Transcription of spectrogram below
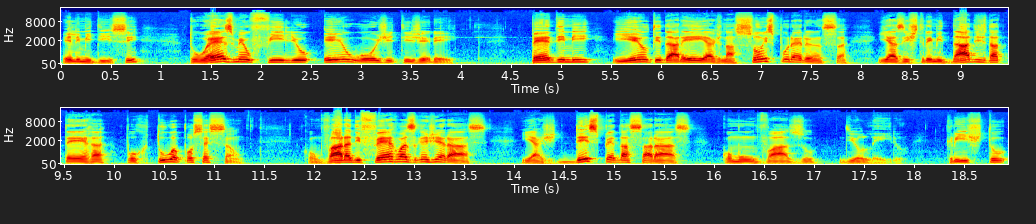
Ele me disse: Tu és meu filho, eu hoje te gerei. Pede-me, e eu te darei as nações por herança, e as extremidades da terra por tua possessão. Com vara de ferro as regerás, e as despedaçarás como um vaso de oleiro. Cristo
